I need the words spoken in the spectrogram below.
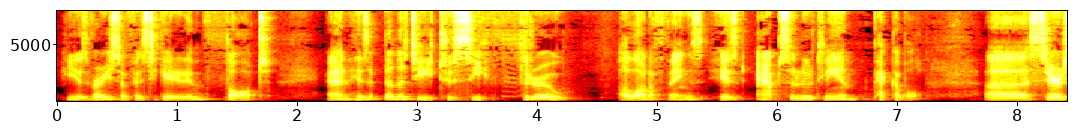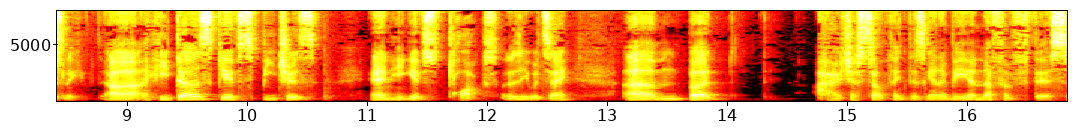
he is very sophisticated in thought, and his ability to see through a lot of things is absolutely impeccable. Uh, seriously, uh, he does give speeches and he gives talks, as he would say, um, but I just don't think there's going to be enough of this.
